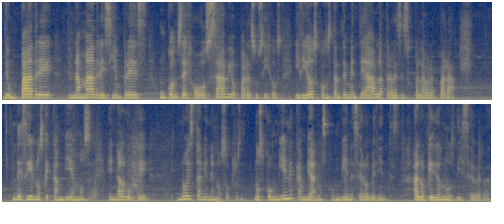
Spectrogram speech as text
de un padre, de una madre, siempre es un consejo sabio para sus hijos y Dios constantemente habla a través de su palabra para decirnos que cambiemos en algo que, no está bien en nosotros. Nos conviene cambiar, nos conviene ser obedientes a lo que Dios nos dice, ¿verdad?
